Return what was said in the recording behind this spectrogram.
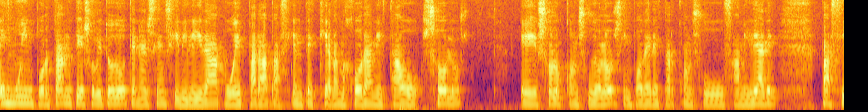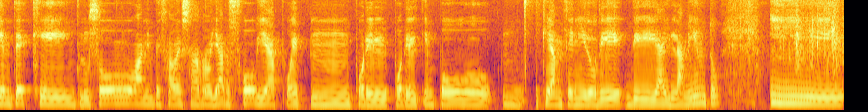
es muy importante, sobre todo, tener sensibilidad pues, para pacientes que a lo mejor han estado solos, eh, solos con su dolor, sin poder estar con sus familiares, pacientes que incluso han empezado a desarrollar fobias pues, mm, por, el, por, el, tiempo mm, que han tenido de, aislamiento. Y,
